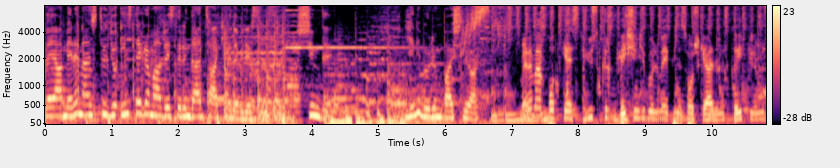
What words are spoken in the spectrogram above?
veya Menemen Studio Instagram adreslerinden takip edebilirsiniz. Şimdi yeni bölüm başlıyor. Menemen Podcast 145. bölüme hepiniz hoş geldiniz. Kayıt günümüz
